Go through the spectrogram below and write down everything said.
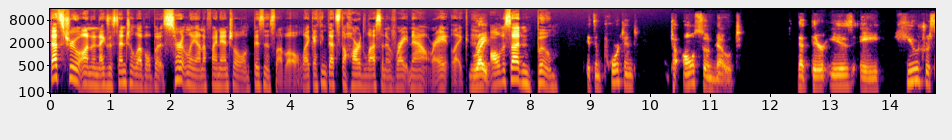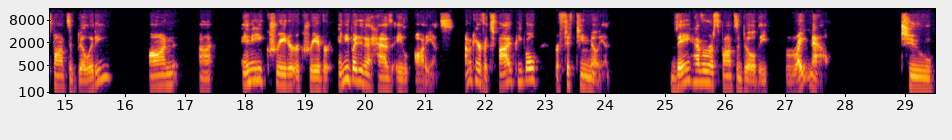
That's true on an existential level but certainly on a financial and business level. Like i think that's the hard lesson of right now right? Like right. all of a sudden boom. It's important to also note that there is a huge responsibility on uh, any creator or creative or anybody that has a audience. I don't care if it's five people or 15 million. They have a responsibility right now to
